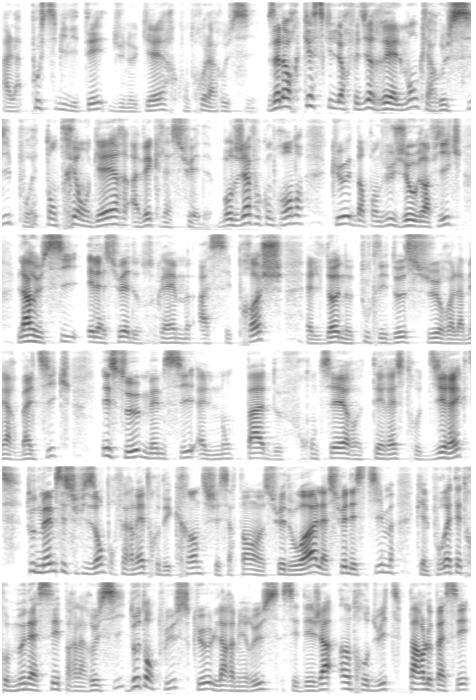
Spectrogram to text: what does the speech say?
à la possibilité d'une guerre contre la Russie. Mais alors, qu'est-ce qui leur fait dire réellement que la Russie pourrait entrer en guerre avec la Suède. Bon déjà, il faut comprendre que d'un point de vue géographique, la Russie et la Suède sont quand même assez proches. Elles donnent toutes les deux sur la mer Baltique, et ce, même si elles n'ont pas de frontières terrestres directes. Tout de même, c'est suffisant pour faire naître des craintes chez certains Suédois. La Suède estime qu'elle pourrait être menacée par la Russie, d'autant plus que l'armée russe s'est déjà introduite par le passé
